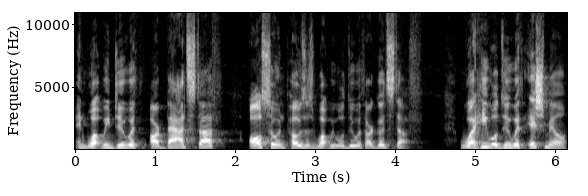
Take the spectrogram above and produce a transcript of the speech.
And what we do with our bad stuff also imposes what we will do with our good stuff. What he will do with Ishmael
